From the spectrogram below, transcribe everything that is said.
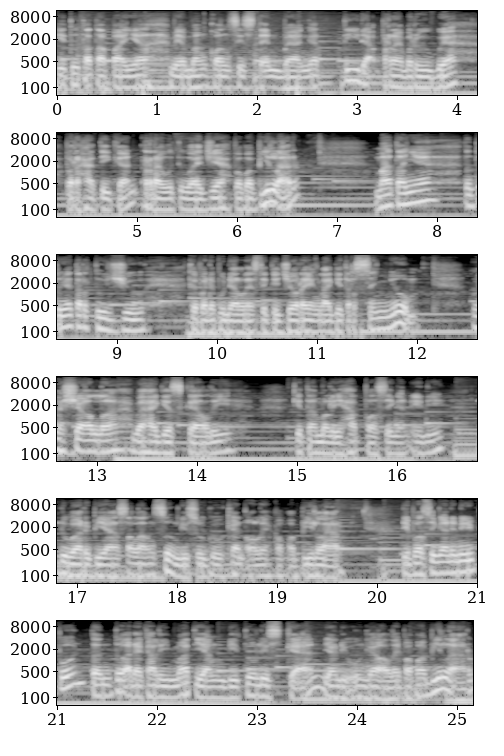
itu tatapannya memang konsisten banget, tidak pernah berubah. Perhatikan raut wajah Papa Bilar. Matanya tentunya tertuju kepada Bunda Lesti Kejora yang lagi tersenyum. Masya Allah, bahagia sekali kita melihat postingan ini luar biasa langsung disuguhkan oleh Papa Bilar. Di postingan ini pun tentu ada kalimat yang dituliskan, yang diunggah oleh Papa Bilar.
